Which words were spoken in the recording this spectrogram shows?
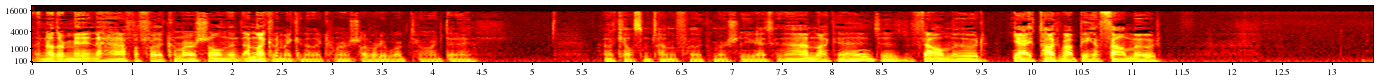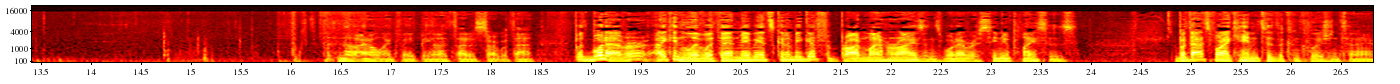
another minute and a half before the commercial, and then I'm not gonna make another commercial. I've already worked too hard today. I'll kill some time before the commercial. You guys can. Nah, I'm not gonna. It's a foul mood. Yeah, I talk about being in foul mood. No, I don't like vaping. I thought I'd start with that. But whatever, I can live with it. Maybe it's going to be good for broaden my horizons, whatever, see new places. But that's what I came to the conclusion today.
